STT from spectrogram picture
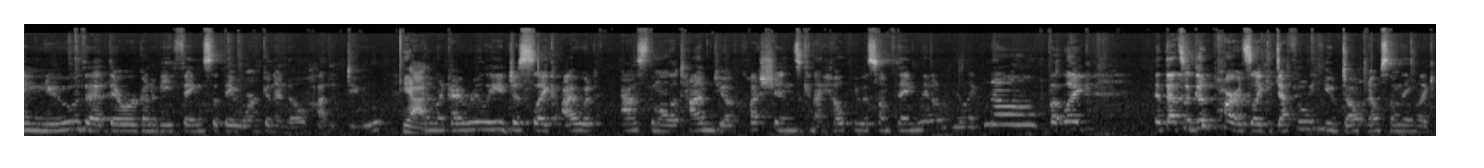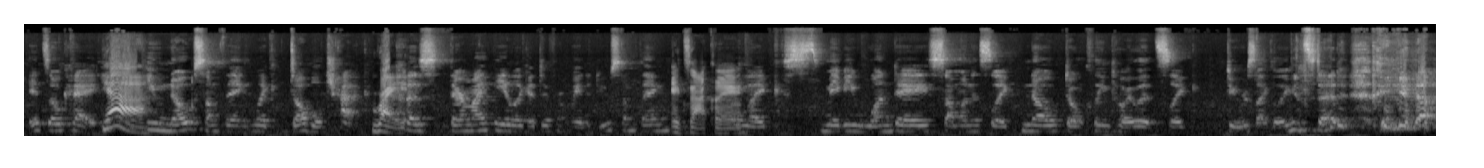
knew that there were going to be things that they weren't going to know how to do, Yeah. and like I really just like I would ask them all the time, "Do you have questions? Can I help you with something?" They would be like, "No," but like that's a good part. It's like definitely if you don't know something, like it's okay. Yeah. If you know something, like double check. Right. Because there might be like a different way to do something. Or Exactly. like maybe one day someone is like, no, don't clean toilets. Like do recycling instead. you know?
